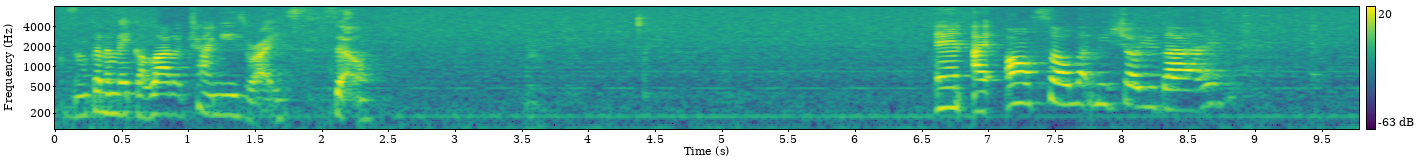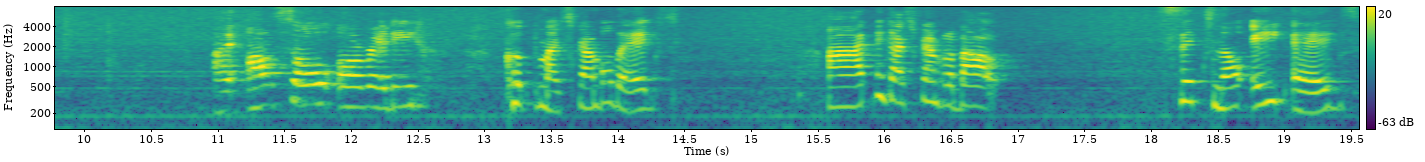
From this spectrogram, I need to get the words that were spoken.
because I'm gonna make a lot of Chinese rice so and I also let me show you guys I also already cooked my scrambled eggs I think I scrambled about six, no, eight eggs.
